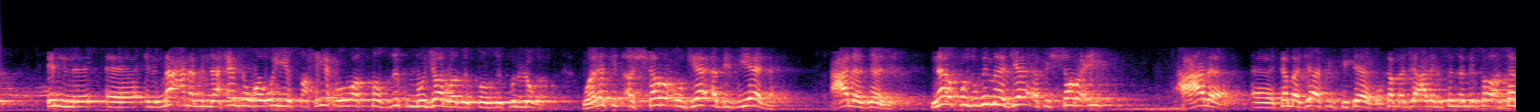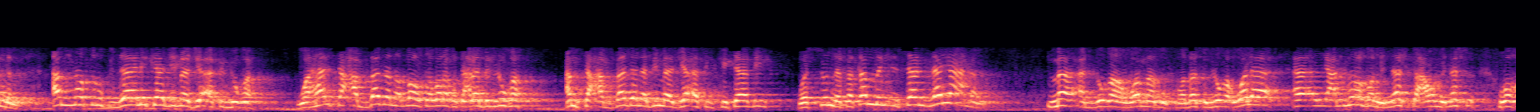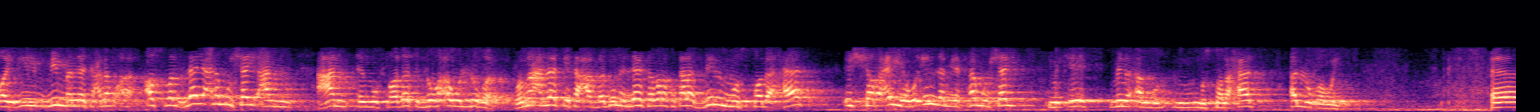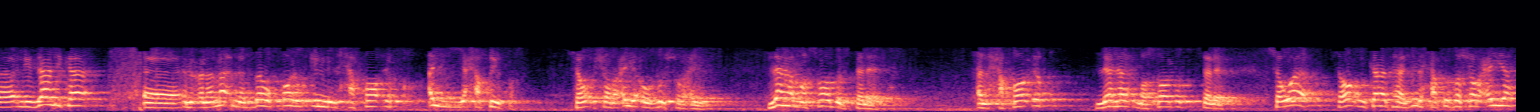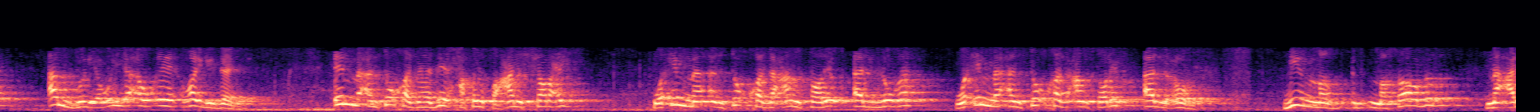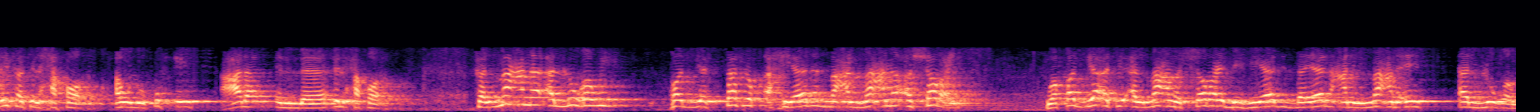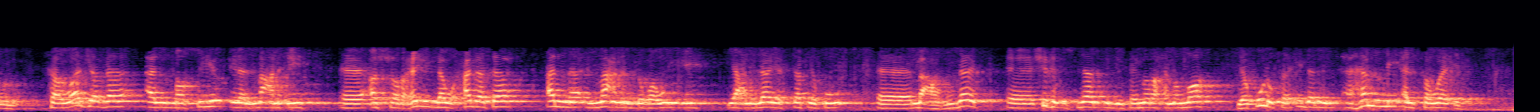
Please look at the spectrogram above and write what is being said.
المعنى من ناحية لغوية صحيح هو التصديق مجرد التصديق اللغة ولكن الشرع جاء بزيادة على ذلك. نأخذ بما جاء في الشرع على كما جاء في الكتاب وكما جاء على لسان النبي صلى الله عليه وسلم أم نترك ذلك لما جاء في اللغة. وهل تعبدنا الله تبارك وتعالى باللغة؟ أم تعبدنا بما جاء في الكتاب والسنة؟ فكم من إنسان لا يعلم ما اللغة وما مفردات اللغة ولا يعني معظم الناس كعوام الناس وغيرهم ممن لا يعلم أصلا لا يعلموا شيء عن عن مفردات اللغة أو اللغة. ومع ذلك يتعبدون الله تبارك وتعالى بالمصطلحات الشرعية وإن لم يفهموا شيء من إيه؟ من المصطلحات اللغوية. آه لذلك آه العلماء نبهوا قالوا إن الحقائق أي حقيقة سواء شرعية أو غير شرعية لها مصادر ثلاث الحقائق لها مصادر ثلاثة سواء سواء كانت هذه الحقيقة شرعية أم دنيوية أو إيه غير ذلك. إما أن تؤخذ هذه الحقيقة عن الشرع وإما أن تؤخذ عن طريق اللغة وإما أن تؤخذ عن طريق العرف. دي مصادر معرفة الحقائق أو الوقوف إيه على الحقائق. فالمعنى اللغوي قد يتفق أحيانا مع المعنى الشرعي وقد يأتي المعنى الشرعي بزيادة بيان عن المعنى إيه؟ اللغوي. فوجب المصير إلى المعنى إيه؟ آه الشرعي لو حدث أن المعنى اللغوي إيه؟ يعني لا يتفق آه معه. لذلك آه شيخ الإسلام ابن تيمية رحمه الله يقول فائدة من أهم الفوائد.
